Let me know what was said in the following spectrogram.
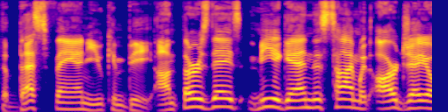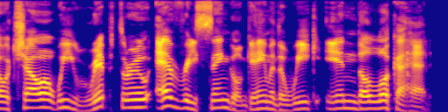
the best fan you can be. On Thursdays, me again, this time with RJ Ochoa, we rip through every single game of the week in the look ahead.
